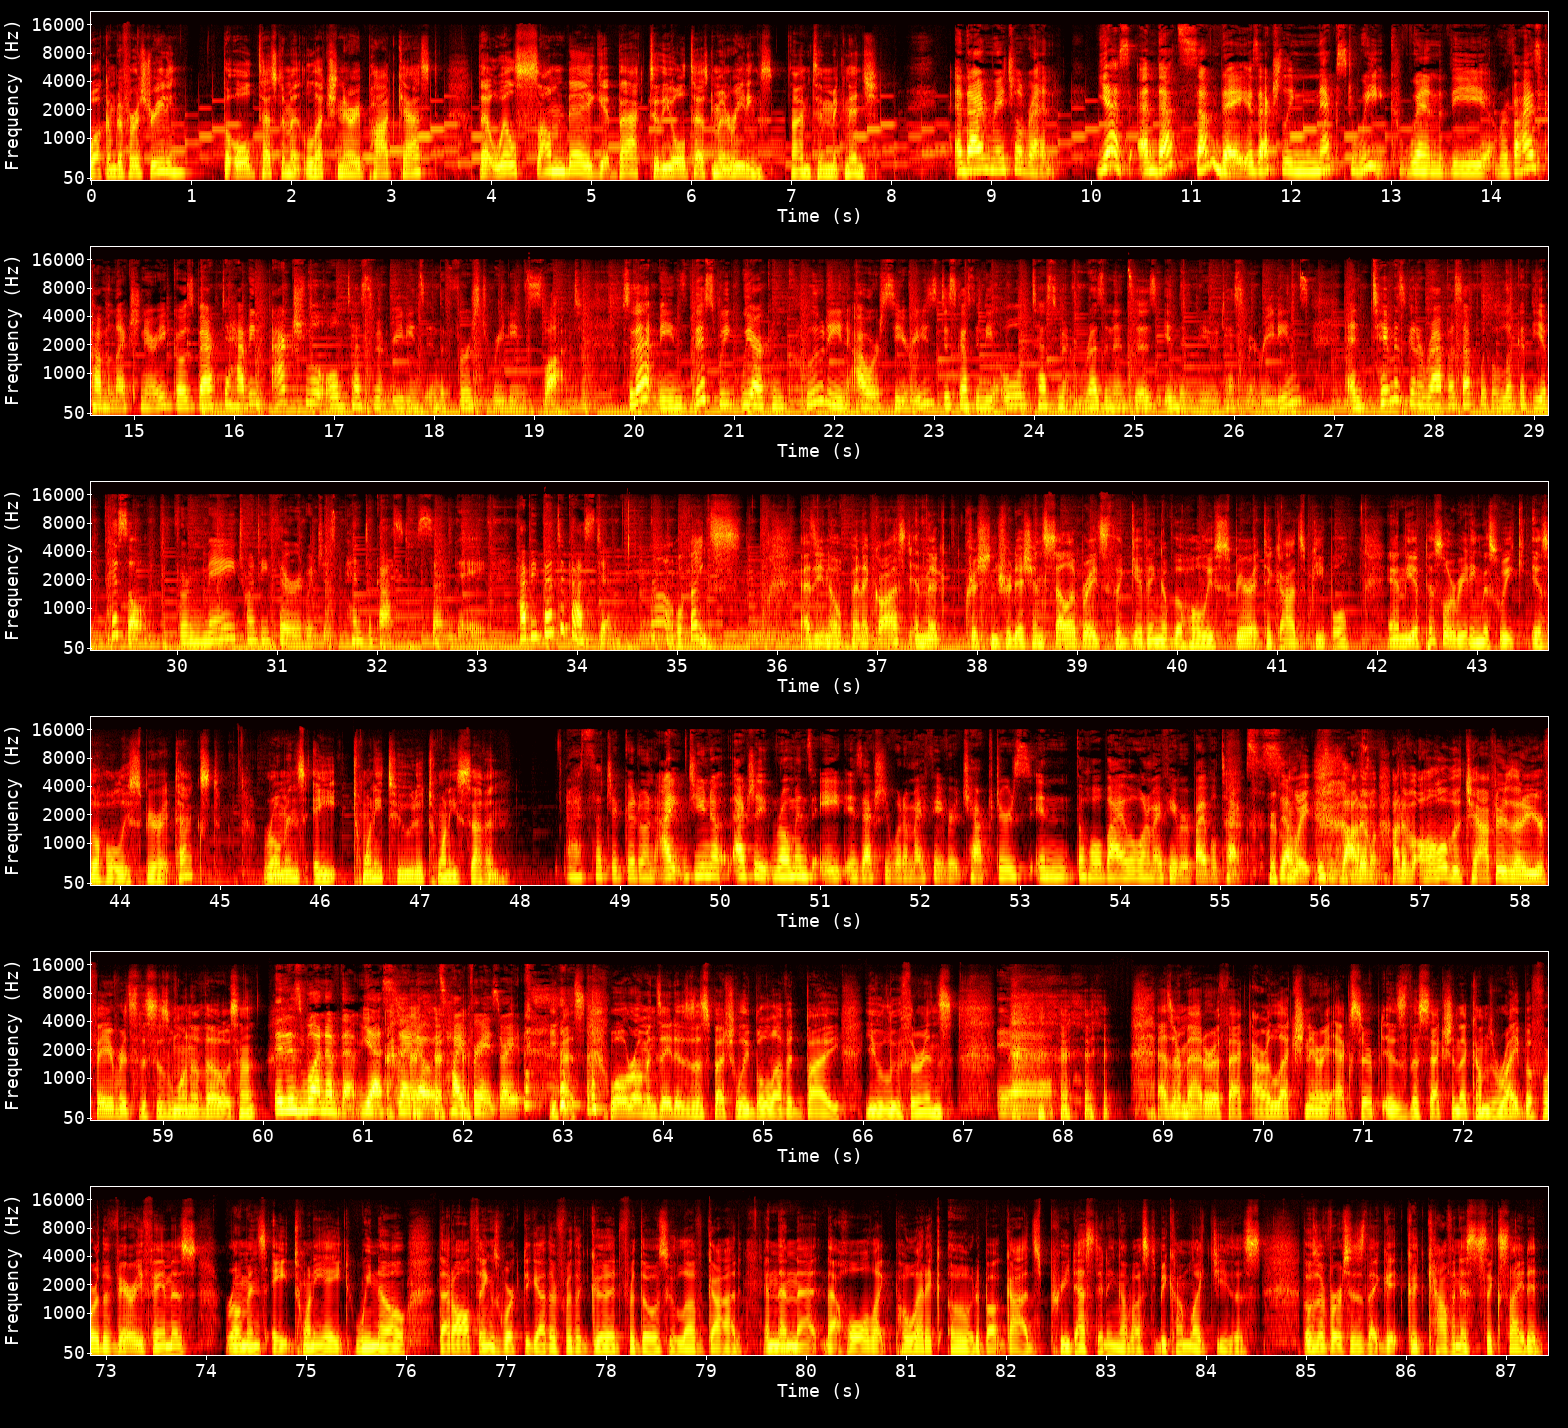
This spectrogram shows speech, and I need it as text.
Welcome to First Reading, the Old Testament lectionary podcast that will someday get back to the Old Testament readings. I'm Tim McNinch. And I'm Rachel Wren. Yes, and that someday is actually next week when the Revised Common Lectionary goes back to having actual Old Testament readings in the first reading slot. So that means this week we are concluding our series discussing the Old Testament resonances in the New Testament readings. And Tim is going to wrap us up with a look at the epistle for May 23rd, which is Pentecost Sunday. Happy Pentecost, Tim. Oh, well, thanks. As you know, Pentecost in the Christian tradition celebrates the giving of the Holy Spirit to God's people, and the epistle reading this week is a Holy Spirit text. Romans 8 22 to 27. That's such a good one. I do you know actually Romans 8 is actually one of my favorite chapters in the whole Bible, one of my favorite Bible texts. So Wait, awesome. out of out of all the chapters that are your favorites, this is one of those, huh? It is one of them. Yes, I know. It's high praise, right? yes. Well, Romans 8 is especially beloved by you Lutherans. Yeah. As a matter of fact, our lectionary excerpt is the section that comes right before the very famous Romans 8:28. We know that all things work together for the good for those who love God. And then that that whole like poetic ode about God's predestining of us to become like Jesus. Those are verses that get good Calvinists excited.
